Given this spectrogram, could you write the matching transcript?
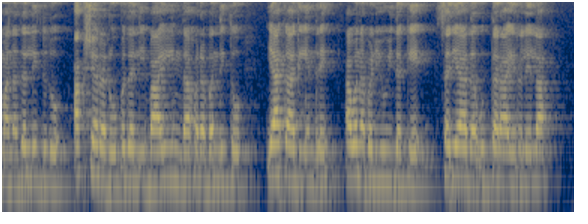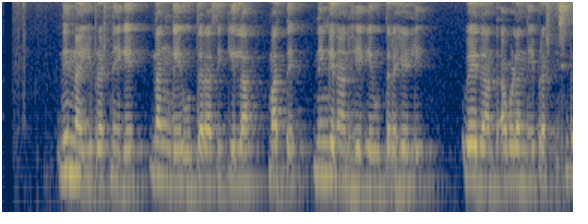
ಮನದಲ್ಲಿದ್ದುದು ಅಕ್ಷರ ರೂಪದಲ್ಲಿ ಬಾಯಿಯಿಂದ ಹೊರಬಂದಿತು ಯಾಕಾಗಿ ಎಂದರೆ ಅವನ ಬಳಿಯೂ ಇದಕ್ಕೆ ಸರಿಯಾದ ಉತ್ತರ ಇರಲಿಲ್ಲ. ನಿನ್ನ ಈ ಪ್ರಶ್ನೆಗೆ ನನಗೆ ಉತ್ತರ ಸಿಕ್ಕಿಲ್ಲ. ಮತ್ತೆ ನಿಂಗೆ ನಾನು ಹೇಗೆ ಉತ್ತರ ಹೇಳಿ ವೇದಾಂತ್ ಅವಳನ್ನೇ ಪ್ರಶ್ನಿಸಿದ.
